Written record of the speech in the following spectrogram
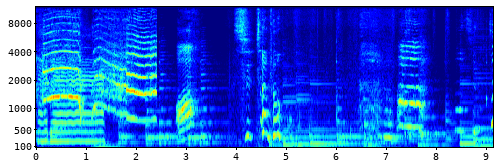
아! 아 진짜 너. 아, 너 진짜.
